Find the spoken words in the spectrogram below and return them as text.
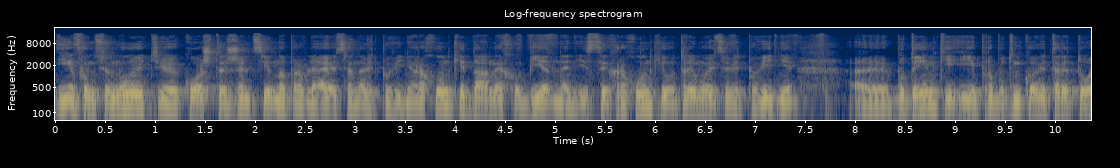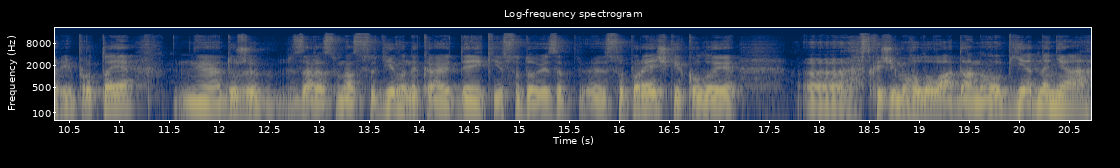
І функціонують кошти жильців направляються на відповідні рахунки даних об'єднань, і з цих рахунків утримуються відповідні е, будинки і прибудинкові території. Проте е, дуже зараз у нас в суді виникають деякі судові е, суперечки, коли. Скажімо, голова даного об'єднання,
